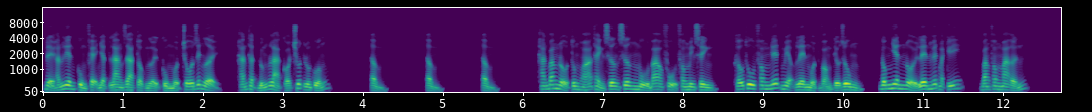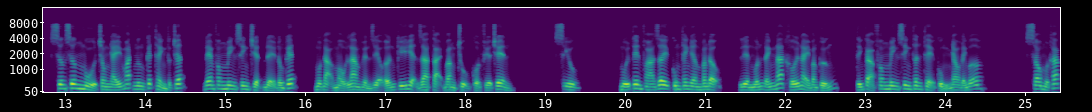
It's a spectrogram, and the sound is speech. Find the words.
để hắn liên cùng phệ nhật lang gia tộc người cùng một chỗ giết người, hắn thật đúng là có chút luống cuống. Ẩm ẩm ẩm hàn băng nổ tung hóa thành xương xương mù bao phủ phong minh sinh, khấu thu phong nết miệng lên một vòng tiêu dung đông nhiên nổi lên huyết mạch kỹ, băng phong ma ấn. Xương xương mù trong nháy mắt ngưng kết thành thực chất, đem phong minh sinh triệt để đông kết, một đạo màu lam huyền diệu ấn ký hiện ra tại băng trụ cột phía trên. Siêu mũi tên phá dây cung thanh âm vang động, liền muốn đánh nát khối này băng cứng, tính cả phong minh sinh thân thể cùng nhau đánh vỡ. Sau một khắc,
